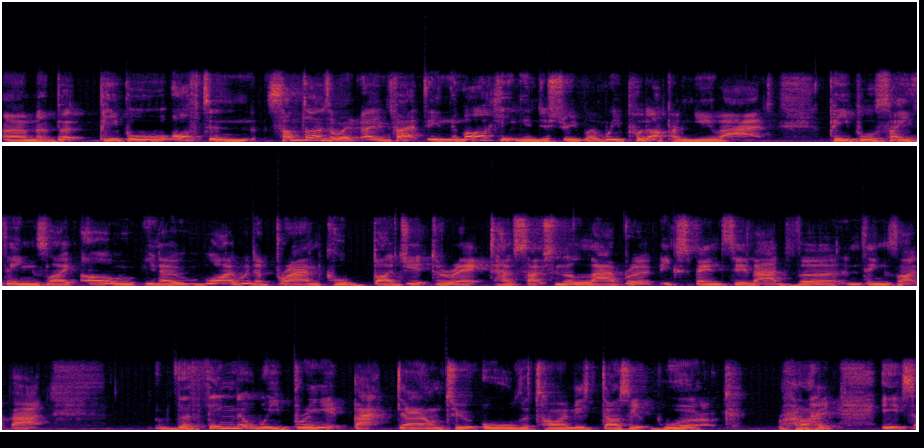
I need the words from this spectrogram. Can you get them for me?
Um, but people often, sometimes, I went, in fact, in the marketing industry, when we put up a new ad, people say things like, oh, you know, why would a brand called Budget Direct have such an elaborate, expensive advert and things like that? The thing that we bring it back down to all the time is does it work? right? It's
